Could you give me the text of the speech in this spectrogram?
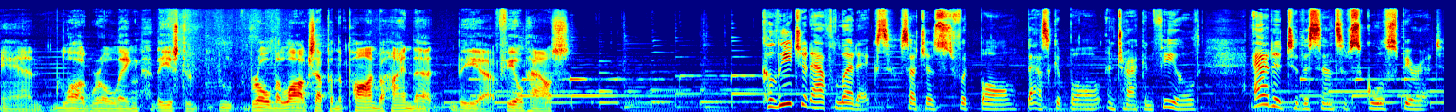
and log rolling. They used to roll the logs up in the pond behind the the uh, field house. Collegiate athletics, such as football, basketball, and track and field, added to the sense of school spirit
